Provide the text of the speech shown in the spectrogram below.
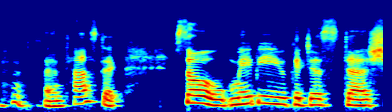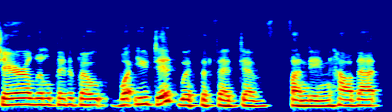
Fantastic. So maybe you could just uh, share a little bit about what you did with the FedDev funding, how that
